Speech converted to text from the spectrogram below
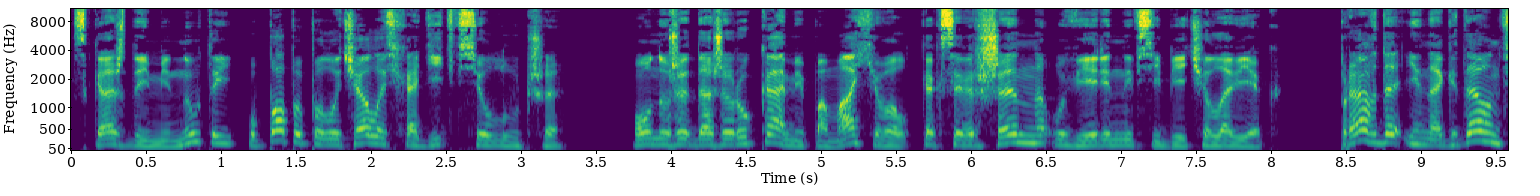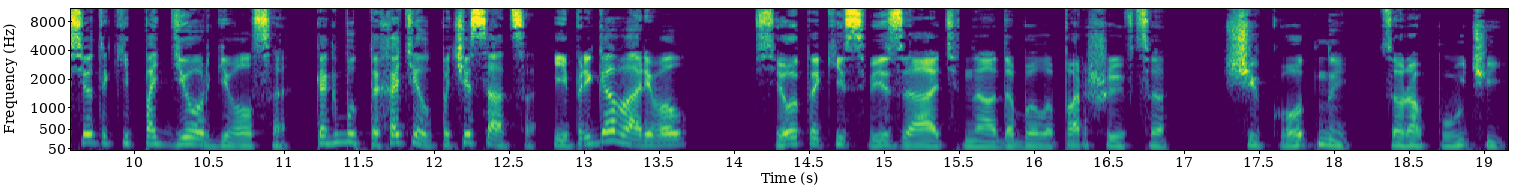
С каждой минутой у папы получалось ходить все лучше. Он уже даже руками помахивал, как совершенно уверенный в себе человек. Правда, иногда он все-таки подергивался, как будто хотел почесаться, и приговаривал. Все-таки связать надо было паршивца. Щекотный, царапучий.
